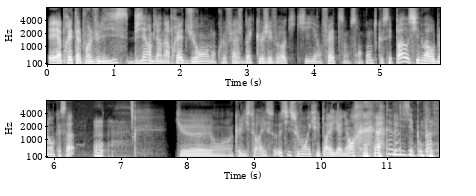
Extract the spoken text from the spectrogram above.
Et après, tu as le point de vue Lilith, bien bien après, durant donc, le flashback que j'évoque, qui en fait, on se rend compte que c'est pas aussi noir ou blanc que ça. Mm. Que, que l'histoire est aussi souvent écrite par les gagnants. Comme disait Booba.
